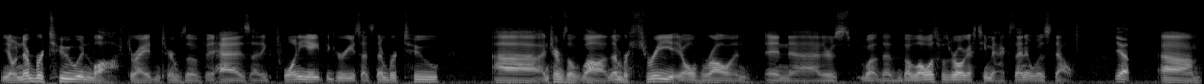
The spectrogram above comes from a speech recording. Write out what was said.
you know number two in loft, right? In terms of it has I think 28 degrees. That's number two uh, in terms of well, number three overall, and and uh, there's well, the, the lowest was Rogue ST Max, then it was Stealth. Yep. Um,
